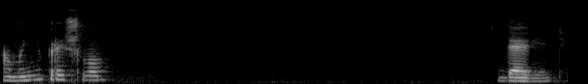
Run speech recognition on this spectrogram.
а мені прийшло дев'ять.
